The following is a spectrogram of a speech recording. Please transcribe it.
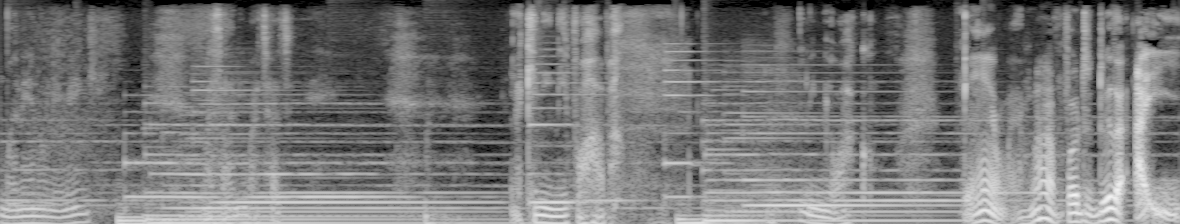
maneno ni mengi, masaa machache, lakini nipo hapa, mimi wako. Damn, I'm not about to do that. Ai.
